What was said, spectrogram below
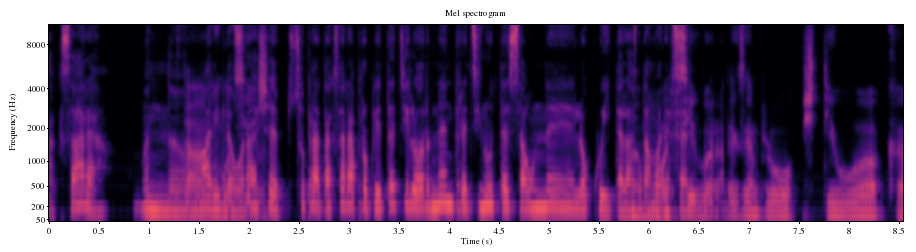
suprataxarea în da, marile orașe, sigur. suprataxarea proprietăților neîntreținute sau nelocuite, la asta în mă mod refer. sigur. De exemplu, știu că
